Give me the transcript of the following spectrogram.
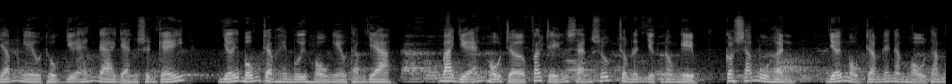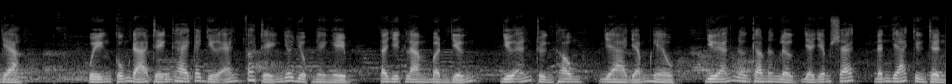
giảm nghèo thuộc dự án đa dạng sinh kế với 420 hộ nghèo tham gia. Ba dự án hỗ trợ phát triển sản xuất trong lĩnh vực nông nghiệp có 6 mô hình với 105 hộ tham gia. Huyện cũng đã triển khai các dự án phát triển giáo dục nghề nghiệp, tạo việc làm bền vững, dự án truyền thông và giảm nghèo, dự án nâng cao năng lực và giám sát, đánh giá chương trình.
